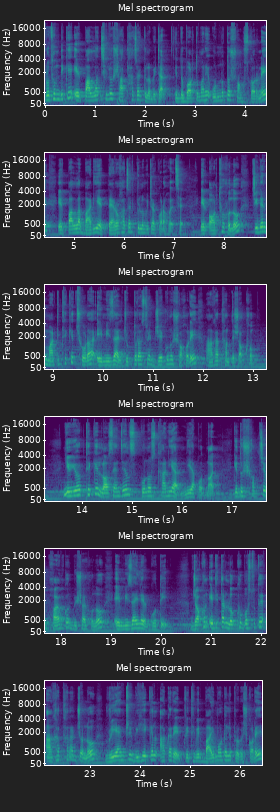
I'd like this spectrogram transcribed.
প্রথম দিকে এর পাল্লা ছিল সাত হাজার কিলোমিটার, কিন্তু বর্তমানে উন্নত সংস্করণে এর পাল্লা বাড়িয়ে তেরো হাজার কিলোমিটার করা হয়েছে। এর অর্থ হল, চীনের মাটি থেকে ছোড়া এই মিসাইল যুক্তরাষ্ট্রের যে কোনো শহরে আঘাত হানতে সক্ষম। নিউ ইয়র্ক থেকে লস অ্যাঞ্জেলস কোনো স্থানীয় নিরাপদ নয়, কিন্তু সবচেয়ে ভয়ঙ্কর বিষয় হলো এই মিসাইলের গতি। যখন এটি তার লক্ষ্যবস্তুতে আঘাত হানার জন্য রিএন্ট্রি ভেহিকেল আকারে পৃথিবীর বায়ুমণ্ডলে প্রবেশ করে,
